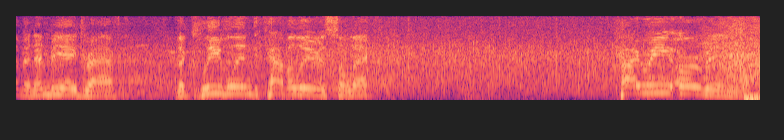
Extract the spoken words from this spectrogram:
2011 NBA Draft, the Cleveland Cavaliers select Kyrie Irving.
